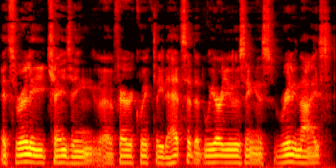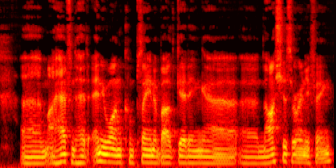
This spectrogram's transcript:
It's really changing uh, very quickly. The headset that we are using is really nice. Um, I haven't had anyone complain about getting uh, uh nauseous or anything.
